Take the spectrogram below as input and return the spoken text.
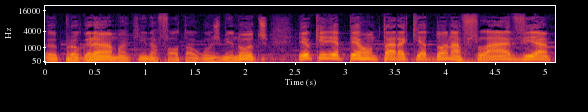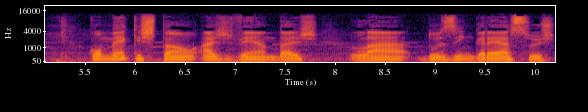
eh, programa, que ainda faltam alguns minutos, eu queria perguntar aqui a dona Flávia como é que estão as vendas lá dos ingressos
